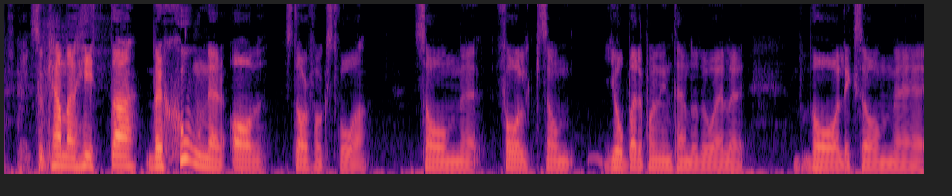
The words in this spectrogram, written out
så kan man hitta versioner av Star Fox 2 som folk som jobbade på Nintendo då eller var liksom eh,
